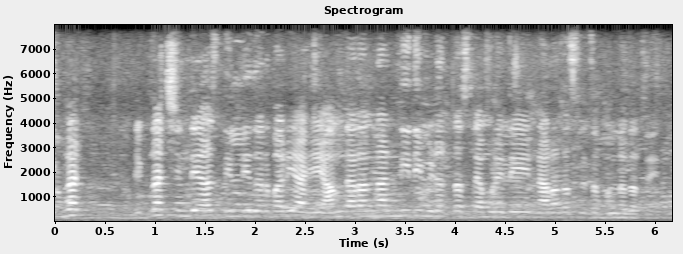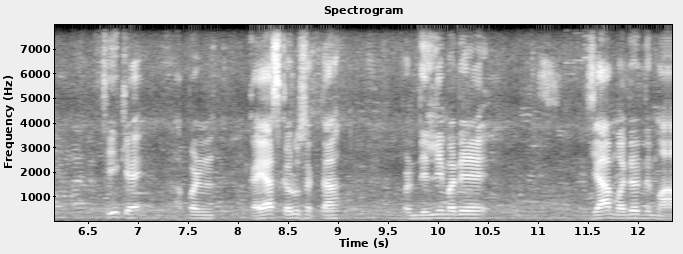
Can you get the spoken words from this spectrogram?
एकनाथ एकनाथ शिंदे आज दिल्ली दरबारी आहे. आमदारांना निधी मिळत नसल्यामुळे ते नाराज असल्याचं बोललं जात आहे ठीक आहे आपण कयास करू शकता पण दिल्लीमध्ये ज्या मदत मा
